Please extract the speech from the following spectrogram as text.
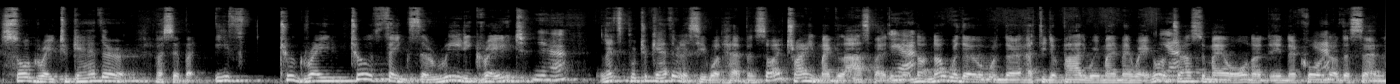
so great together. I said, but if two great, two things are really great, Yeah. Let's put together. Let's see what happens. So I try in my glass, but Yeah. not not with the with the Attilio Pagli with my my way, Yeah. just in my own uh, in the corner Yeah. of the cell.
